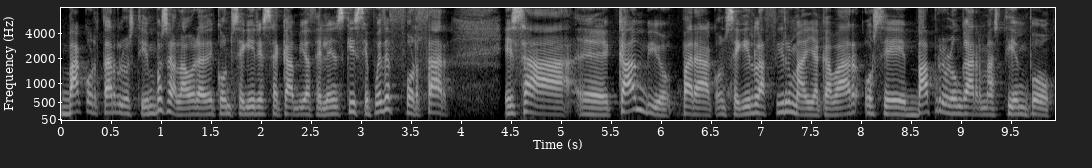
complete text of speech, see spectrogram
va a cortar los tiempos a la hora de conseguir ese cambio a Zelensky? ¿Se puede forzar ese eh, cambio para conseguir la firma y acabar o se va a prolongar más tiempo?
